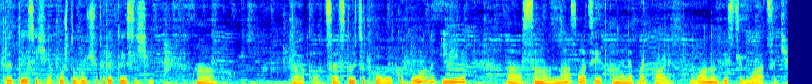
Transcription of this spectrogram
3 тисячі, а коштував 4 тисячі. Так, це 100% котон і а, сама назва цієї тканини перкаль 2 на 220.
